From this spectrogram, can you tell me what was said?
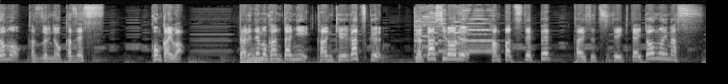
どうも、カズドリのカズです。今回は、誰でも簡単に緩急がつく、逆足ロール反発ステップ解説していきたいと思います。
